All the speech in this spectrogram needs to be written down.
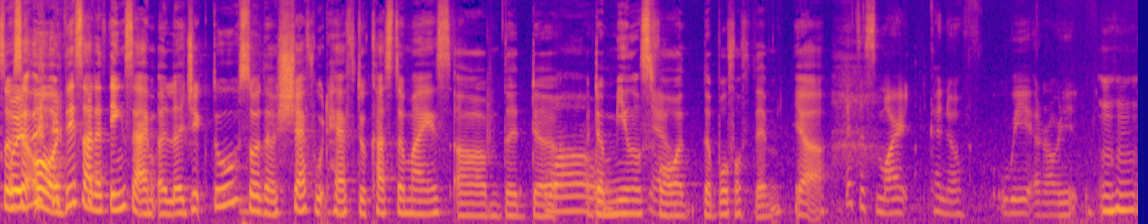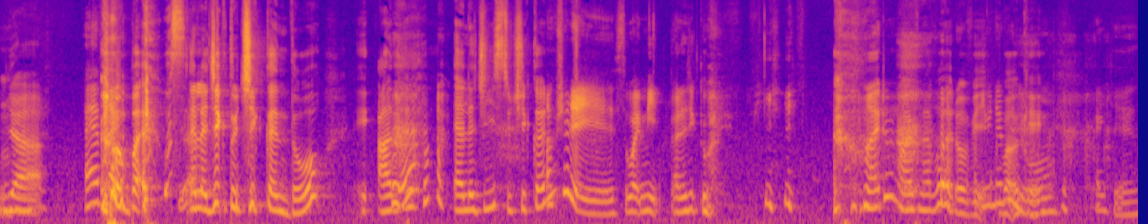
So Oh, he said, oh, these are the things that I'm allergic to. So the chef would have to customize um the the, Wow. the meals Yeah. for the both of them. Yeah. That's a smart kind of way around it. Mm-hmm, Yeah. I have like but who's allergic to chicken though? I- Are there allergies to chicken? I'm sure there is white meat. Allergic to white meat. I don't know. I've never heard of it. you never but okay. know. I guess.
